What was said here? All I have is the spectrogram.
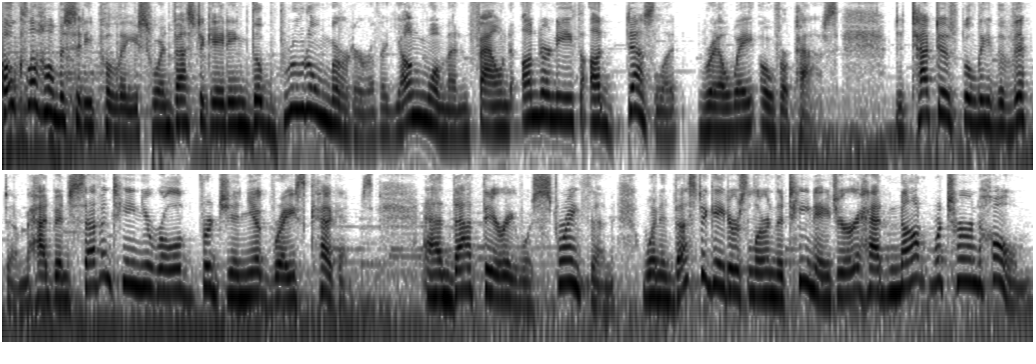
Oklahoma City police were investigating the brutal murder of a young woman found underneath a desolate railway overpass. Detectives believe the victim had been 17-year-old Virginia Grace Keggins. And that theory was strengthened when investigators learned the teenager had not returned home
